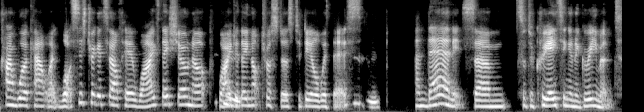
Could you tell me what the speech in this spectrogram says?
try and work out like what's this triggered self here? Why have they shown up? Why mm-hmm. do they not trust us to deal with this? Mm-hmm. and then it's um sort of creating an agreement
